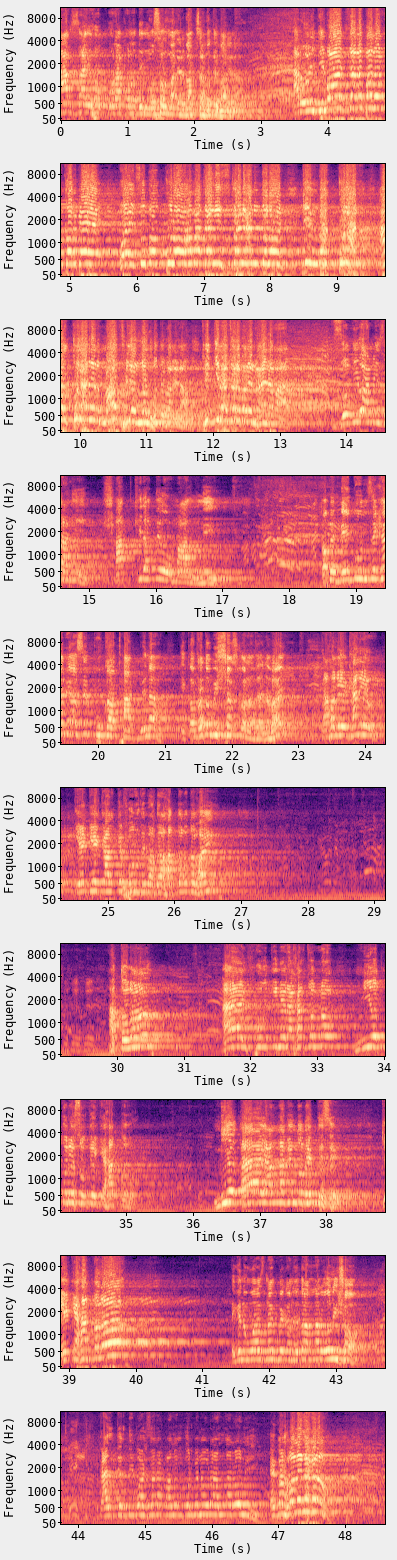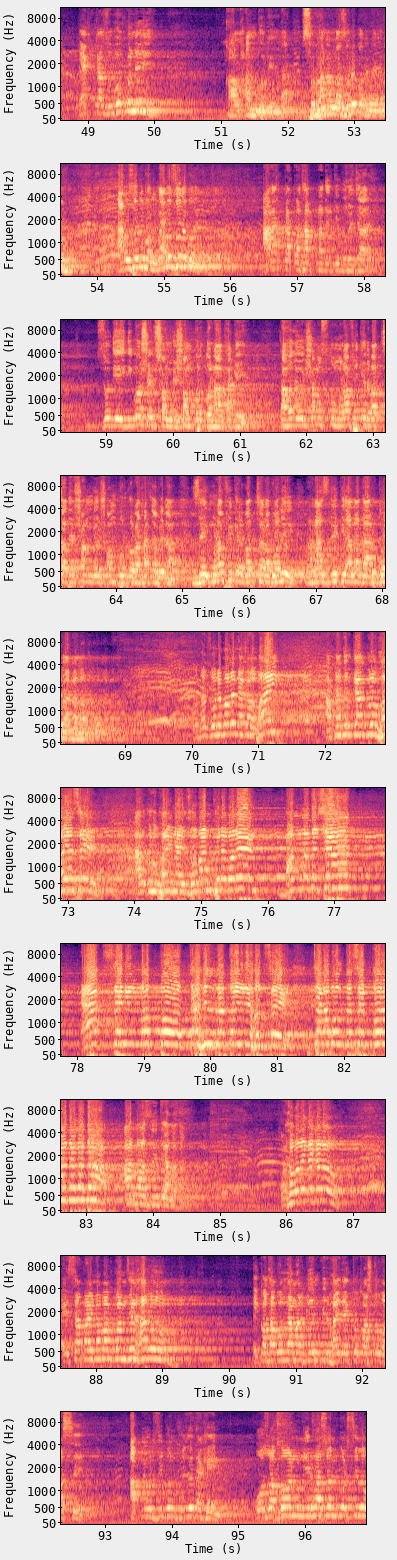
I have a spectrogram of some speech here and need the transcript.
আর যাই হোক, ওরা কোনোদিন মুসলমানের বাচ্চা হতে পারে না। আর ওই দিবস যারা পালন করবে, ওই যুবকগুলো আমাদের ইসলামী আন্দোলন কিংবা কোরআন, আর কোরআনের মাহফিলের লোক হতে পারে না। ঠিক কিনা যারা বলেন ভাই আমার? যদিও আমি জানি সাতক্ষীরাতেও মাল নেই। তবে বেগুন যেখানে আছে, পোকা থাকবে না। এ কথা তো বিশ্বাস করা যায় না, ভাই। তাহলে এখানেও কে কে কালকে ফুল দিবা দাও হাত তোলো তো, ভাই। হাত তোলো। এই ফুল কিনে রাখার জন্য নিয়ত করেছ কে কে হাত তোলো। নিয়ত এই আল্লাহ কিন্তু দেখতেছে। কে কে হাত তোলো? এখানে ওয়াজ লাগবে কেন? এটা আল্লাহর অলি সব। কালকের দিবস যারা পালন করবে না ওরা আল্লাহর অলি এখন হলে না কেন? একটা যুবক নেই। আলহামদুলিল্লাহ। সুহান আল্লাহ জোরে বলেন কেন আরও জোরে বলেন আরও জোরে বলেন। আর একটা কথা আপনাদেরকে বলে যায় যদি এই দিবসের সঙ্গে সম্পর্ক না থাকে তাহলে ওই সমস্ত মুনাফিকের বাচ্চাদের সঙ্গে সম্পর্ক রাখা যাবে না। যে মুনাফিকের বাচ্চারা বলে, রাজনীতি আলাদা আর কোরআন আলাদা। কথা জোরে বলেন না কেন? ভাই, আপনাদেরকে আর কোনো ভয় আছে? আর কোনো ভয় নাই। জবান খুলে বলেন, বাংলাদেশে এক এক শ্রেণির নব্য জাহিল্লা তৈরি হচ্ছে। যারা বলতেছে কোরআন আলাদা আর রাজনীতি আলাদা। কথা বলেন না কেন? এই চাপাই নবাবগঞ্জের হারুন এই কথা বললে আমার বিএনপির ভাইরা একটু কষ্ট পাচ্ছে। আপনি ওর জীবন খুঁজে দেখেন। ও যখন নির্বাচন করছিল,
